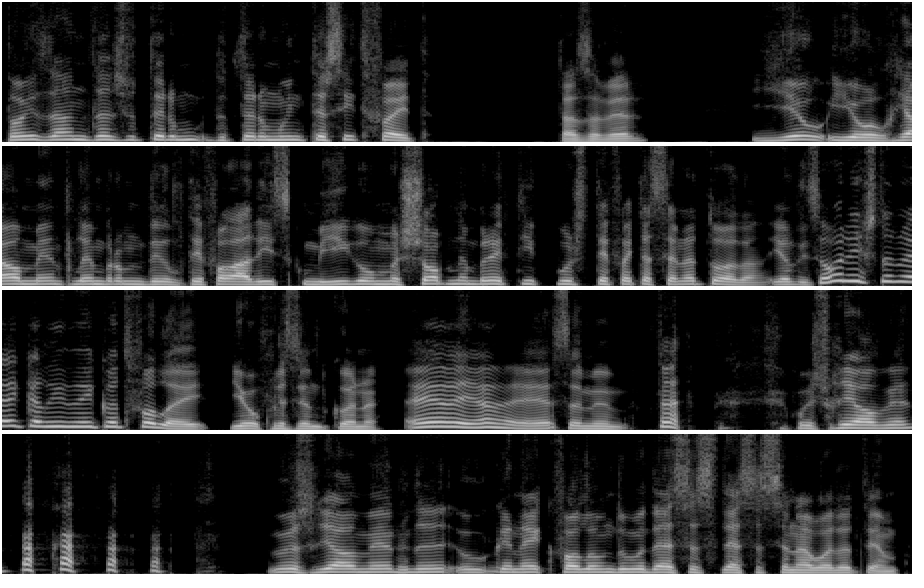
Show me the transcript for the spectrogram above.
dois anos antes do termo, do termo Windows ter sido feito. Estás a ver? E eu, e eu realmente lembro-me dele ter falado isso comigo, mas só me lembrei tipo de ter feito a cena toda. Ele disse: Olha, isto não é aquela ideia que eu te falei. E eu oferecendo cona: É, é, é essa mesmo. mas realmente, mas realmente o Caneco falou-me de uma dessa, dessa cena há de tempo.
